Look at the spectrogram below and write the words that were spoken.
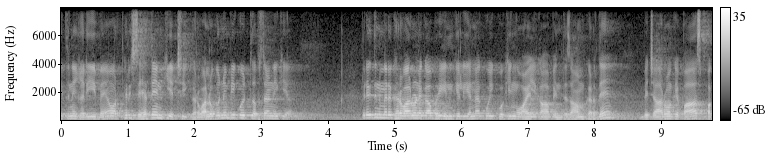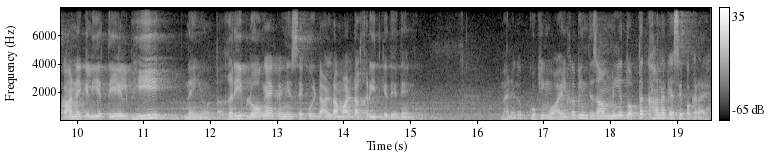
इतने गरीब हैं और फिर सेहतें इनकी अच्छी। घर वालों को ने भी कोई तबसरा नहीं किया। फिर एक दिन मेरे घर वालों ने कहा, भाई, इनके लिए ना कोई कुकिंग ऑयल का आप इंतज़ाम कर दें। बेचारों के पास पकाने के लिए तेल भी नहीं होता। गरीब लोग हैं, कहीं से कोई डालडा माल्डा ख़रीद के दे दें इनको। मैंने कहा, कुकिंग ऑयल का भी इंतज़ाम नहीं है तो अब तक खाना कैसे पक रहा है?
